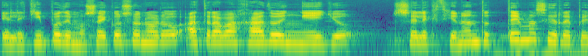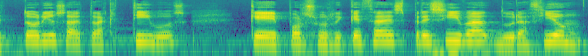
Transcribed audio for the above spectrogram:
El equipo de Mosaico Sonoro ha trabajado en ello seleccionando temas y repertorios atractivos que por su riqueza expresiva, duración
